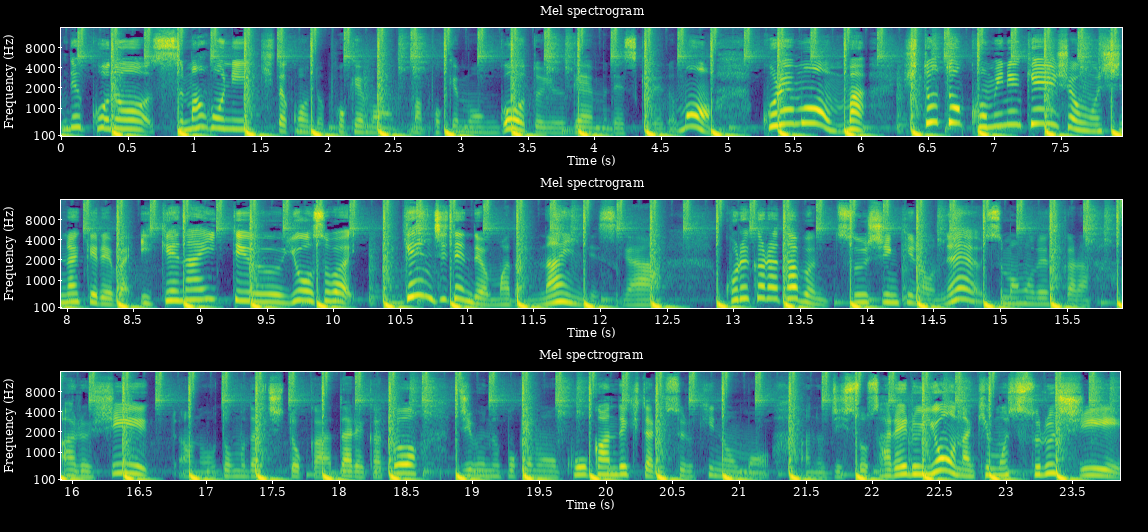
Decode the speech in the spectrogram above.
でこのスマホに来た今度ポケモン、まあ、ポケモン GO というゲームですけれどもこれも、まあ、人とコミュニケーションをしなければいけないっていう要素は現時点ではまだないんですがこれから多分通信機能ねスマホですからあるしあのお友達とか誰かと自分のポケモンを交換できたりする機能もあの実装されるような気もするし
